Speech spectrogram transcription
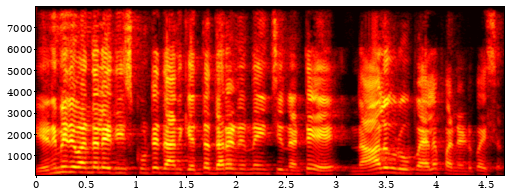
ఎనిమిది వందలే తీసుకుంటే దానికి ఎంత ధర నిర్ణయించిందంటే నాలుగు రూపాయల పన్నెండు పైసలు.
